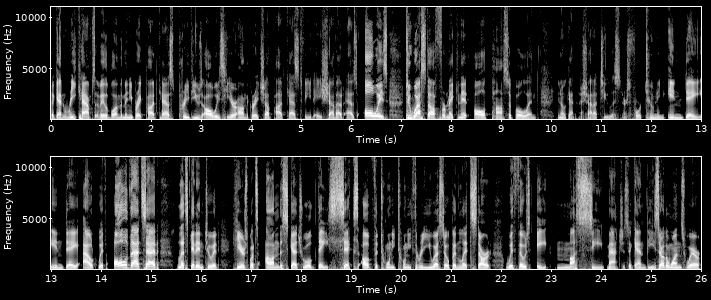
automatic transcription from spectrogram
Again, recaps available on the Mini Break podcast, previews always here on the Great Shot podcast feed. A shout out, as always, to Westoff for making it all possible. And you know, again, a shout out to you listeners for tuning in day in, day out. With all of that said, let's get into it. Here's what's on the schedule day six of the 2023 U.S. Open. Let's start with those eight must see matches. Again, these are the ones where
